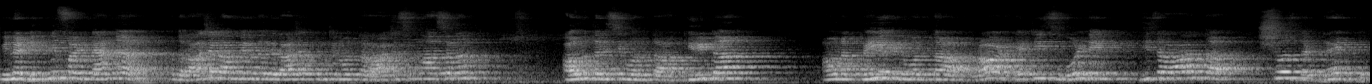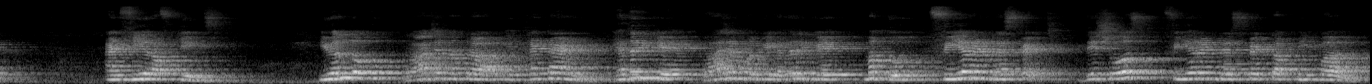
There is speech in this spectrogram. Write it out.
in a dignified manner, ಒಂದು ರಾಜಗಾಂಭೀರ್ಯದಲ್ಲಿ ರಾಜ ಕುಂತಿರುವಂತಹ ರಾಜಸಿಂಹಾಸನ ಅವನು ಧರಿಸಿರುವಂತಹ ಕಿರೀಟ ಅವನ ಕೈಯಲ್ಲಿರುವಂತಹ rod that is holding these are all the shows the dread and fear of kings ಇವೆಲ್ಲವೂ ರಾಜನ ಹತ್ರ ಥ್ರೆಟ್ ಅಂಡ್ ಹೆದರಿಕೆ ರಾಜನ ಬಗ್ಗೆ ಹೆದರಿಕೆ ಮತ್ತು fear and respect This shows fear and respect of people.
